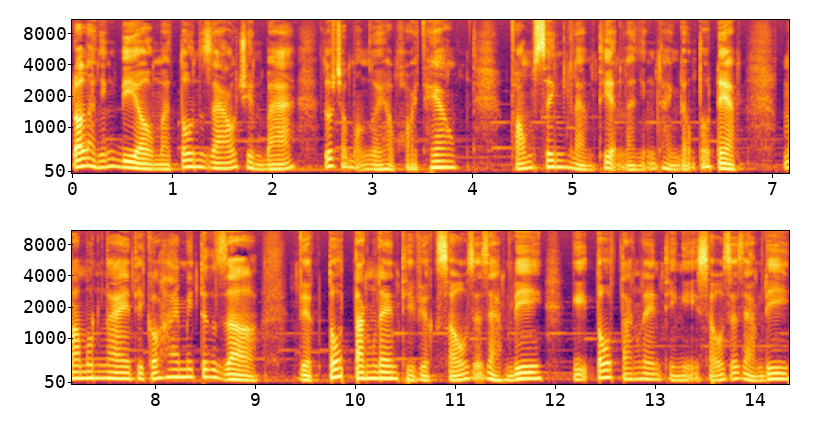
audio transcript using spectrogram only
Đó là những điều mà tôn giáo truyền bá, giúp cho mọi người học hỏi theo phóng sinh làm thiện là những hành động tốt đẹp. Mà một ngày thì có 24 giờ, việc tốt tăng lên thì việc xấu sẽ giảm đi, nghĩ tốt tăng lên thì nghĩ xấu sẽ giảm đi.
